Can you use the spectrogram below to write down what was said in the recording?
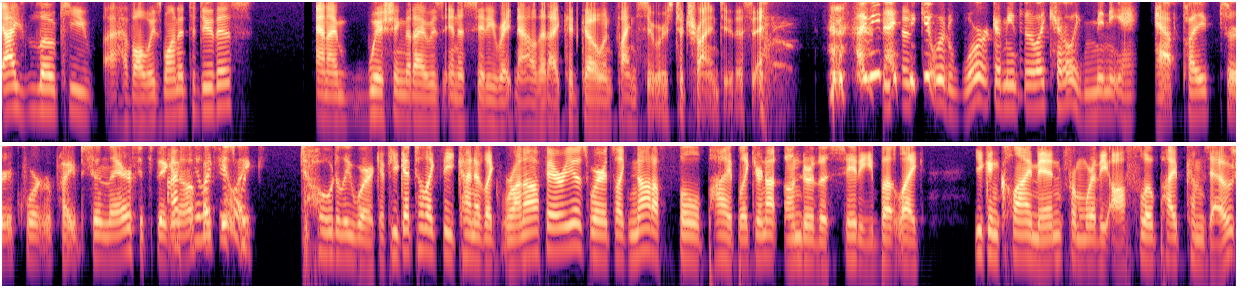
I low key have always wanted to do this, and I'm wishing that I was in a city right now that I could go and find sewers to try and do this in. I mean, I think it would work. I mean, they're like kind of like mini half pipes or quarter pipes in there if it's big I enough. feel like I feel like totally work if you get to like the kind of like runoff areas where it's like not a full pipe like you're not under the city but like you can climb in from where the off-flow pipe comes out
